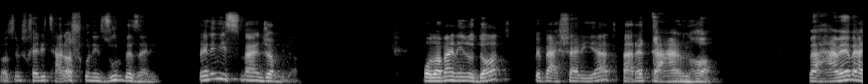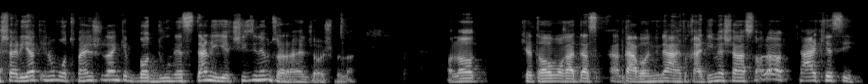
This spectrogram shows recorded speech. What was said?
لازم خیلی تلاش کنید زور بزنید بنویس من انجام میدم. خداوند اینو داد به بشریت برای قرنها. و همه بشریت اینو مطمئن شدن که با دونستن یه چیزی نمی‌تونن انجامش بدن. حالا کتاب مقدس قوانین عهد قدیمش هست. حالا هر کسی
